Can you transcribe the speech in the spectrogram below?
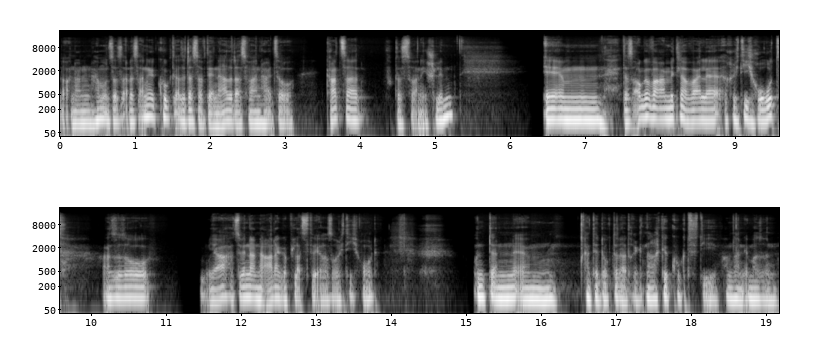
so, und dann haben wir uns das alles angeguckt. Also das auf der Nase, das waren halt so Kratzer. Das war nicht schlimm. Ähm, das Auge war mittlerweile richtig rot. Also so, ja, als wenn da eine Ader geplatzt wäre, so richtig rot. Und dann ähm, hat der Doktor da direkt nachgeguckt. Die haben dann immer so ein,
